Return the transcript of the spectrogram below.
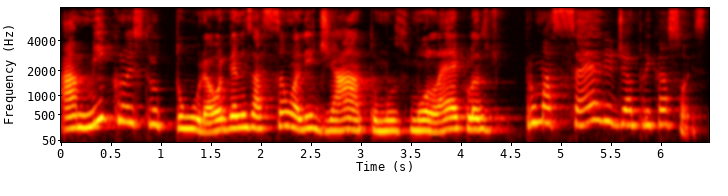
a microestrutura, a organização ali de átomos, moléculas, para uma série de aplicações.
